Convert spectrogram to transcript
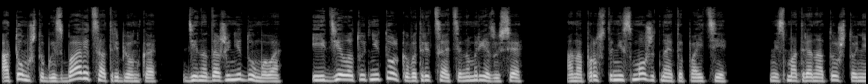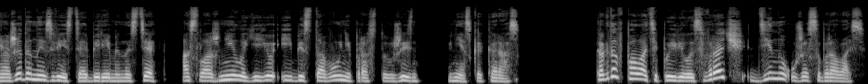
О том, чтобы избавиться от ребенка, Дина даже не думала, и дело тут не только в отрицательном резусе. Она просто не сможет на это пойти, несмотря на то, что неожиданное известие о беременности осложнило ее и без того непростую жизнь в несколько раз. Когда в палате появилась врач, Дина уже собралась.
